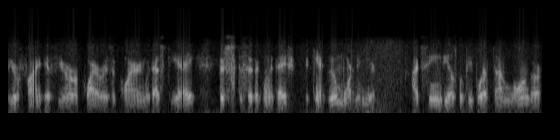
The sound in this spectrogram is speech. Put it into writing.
you're fine if your acquirer is acquiring with SBA, there's a specific limitation. You can't do more than a year. I've seen deals where people have done longer.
